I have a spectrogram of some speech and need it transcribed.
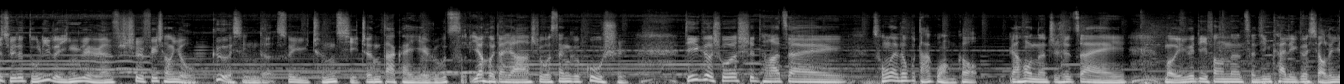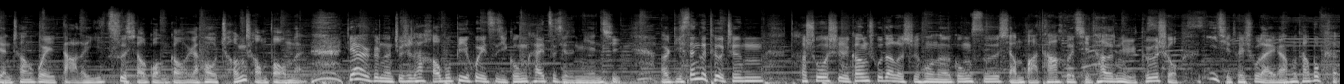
我一直觉得独立的音乐人是非常有个性的，所以陈绮贞大概也如此。要和大家说三个故事，第一个说是她在从来都不打广告，然后呢，只是在某一个地方呢曾经开了一个小的演唱会，打了一次小广告，然后场场爆满。第二个呢，就是她毫不避讳自己公开自己的年纪，而第三个特征，她说是刚出道的时候呢，公司想把她和其他的女歌手一起推出来，然后她不肯，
